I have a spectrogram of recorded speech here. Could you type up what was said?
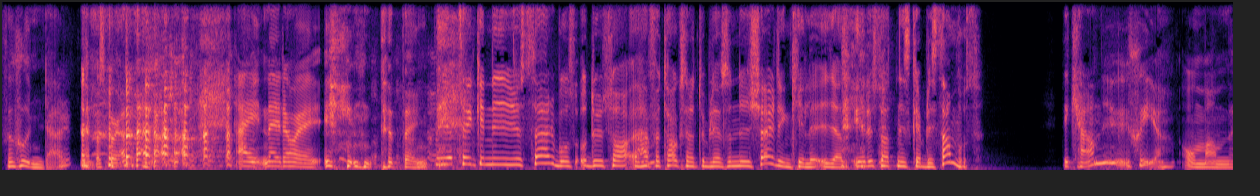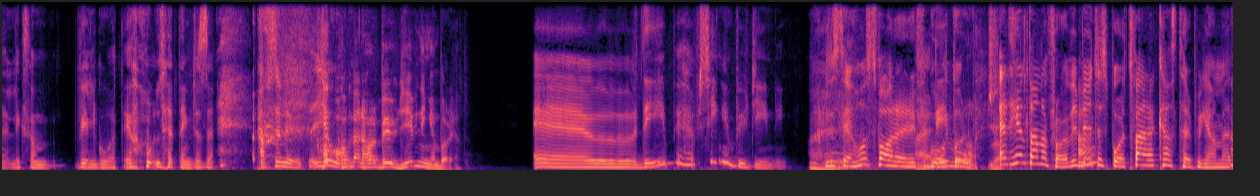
För hundar. Nej, jag skojar. nej, nej, det har jag inte tänkt. Men jag tänker, ni är ju särbos och du sa här för ett tag sedan att du blev så nykär i din kille igen. Är det så att ni ska bli sambos? Det kan ju ske om man liksom vill gå åt det hållet. Tänkte jag säga. Absolut. Ja, Jo, men har budgivningen börjat? eh, det behövs ingen budgivning. Du ser, hon svarar i Nej, för det är gåtor. vårt. En helt annan fråga. Vi byter spår. Tvära kast här i programmet.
